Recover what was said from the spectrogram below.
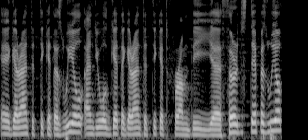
a, guaranteed ticket as well and you will get a guaranteed ticket from the uh, third step as well.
